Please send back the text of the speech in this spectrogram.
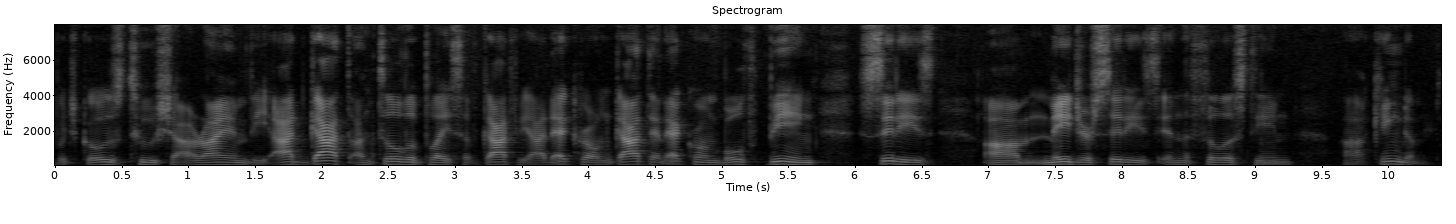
which goes to Sha'arayim v'ad Gat until the place of Gat v'ad Ekron. Gat and Ekron both being cities, um, major cities in the Philistine uh, kingdoms.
